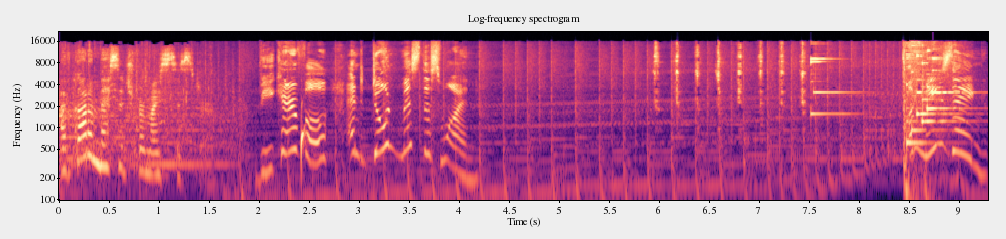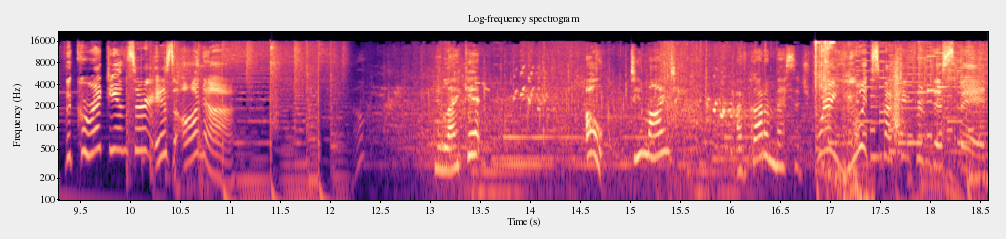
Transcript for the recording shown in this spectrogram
I've got a message for my sister. Be careful and don't miss this one. Amazing! The correct answer is Anna. You like it? Oh, do you mind? I've got a message for What are you expecting from this spin?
